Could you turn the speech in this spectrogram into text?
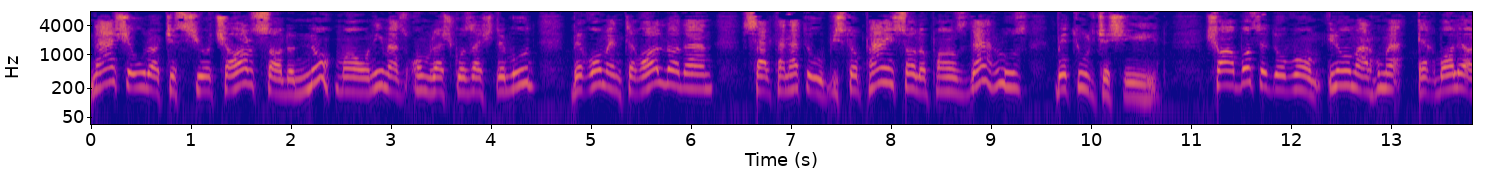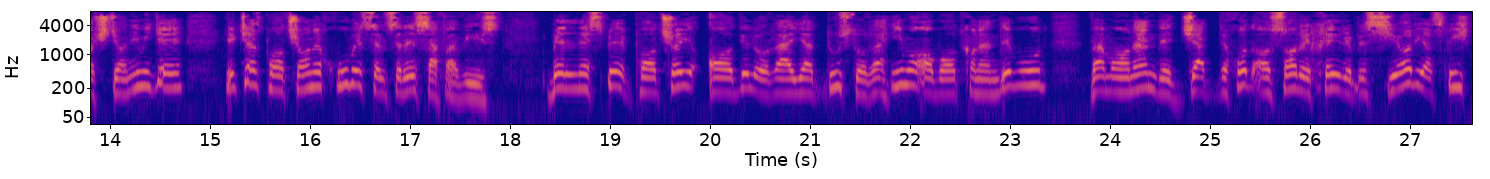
نعش او را که سی و چهار سال و نه ماه و نیم از عمرش گذشته بود به قوم انتقال دادند سلطنت او بیست و پنج سال و پانزده روز به طول کشید. شاه دوم اینو مرحوم اقبال آشتیانی میگه یکی از پادشاهان خوب سلسله صفوی است. بالنسبه پادشاه عادل و رعیت دوست و رحیم و آباد کننده بود و مانند جد خود آثار خیر بسیاری از پیش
